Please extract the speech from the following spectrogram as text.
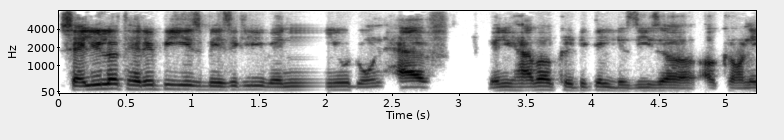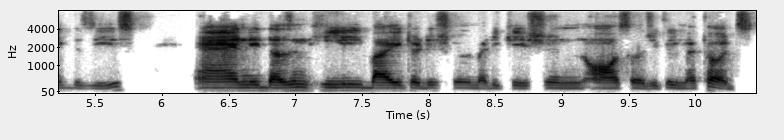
cellular therapy is basically when you don't have when you have a critical disease, a, a chronic disease, and it doesn't heal by traditional medication or surgical methods.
